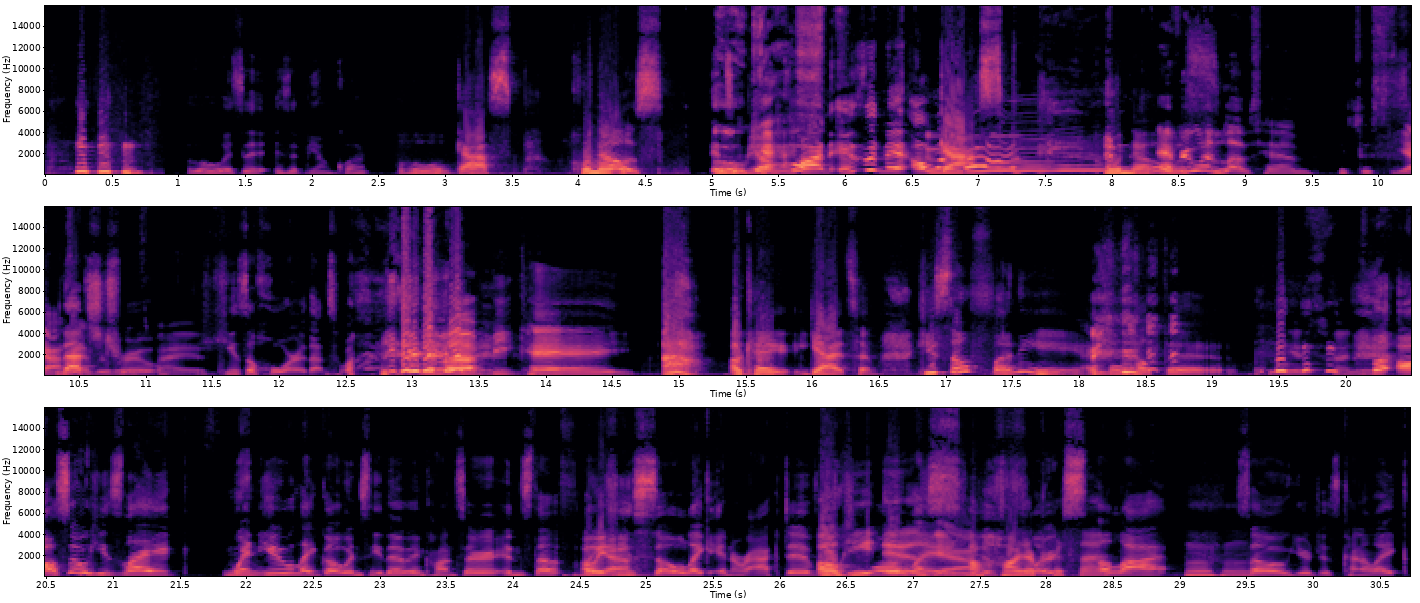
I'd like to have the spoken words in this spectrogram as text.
Ooh, is it is it Byungkwan? Ooh, gasp. Who knows? It's Ooh, gasp. Byungkwan, isn't it? Oh my Gasp. God. Who knows? everyone loves him he's just Yeah. That's true. biased. He's a whore. That's why. We love BK. Ah, okay, yeah, it's him. He's so funny. I can't help it. he is funny but also, he's like when you like go and see them in concert and stuff. Oh, yeah. he's so like interactive. With Oh, he people. is. Like, Yeah. he just A hundred percent. A lot. Mhm. So you're just kind of like,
